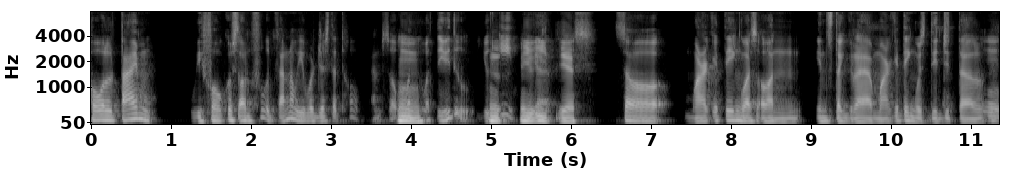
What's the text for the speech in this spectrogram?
whole time we focused on food karena we were just at home and so Hmm. what, what do you do you Hmm. eat you kan? eat yes so marketing was on Instagram marketing was digital Hmm.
